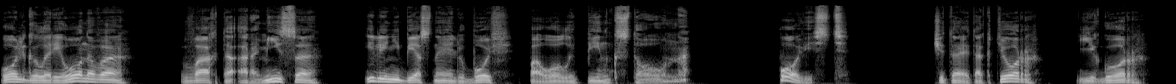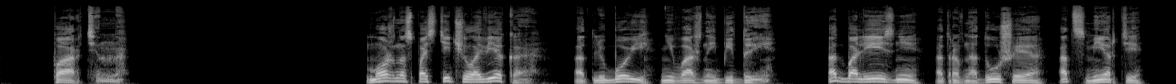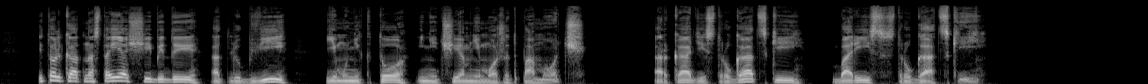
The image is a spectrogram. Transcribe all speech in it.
Ольга Ларионова, вахта Арамиса или небесная любовь Паолы Пинкстоун. Повесть. Читает актер Егор Партин. Можно спасти человека от любой неважной беды. От болезни, от равнодушия, от смерти. И только от настоящей беды, от любви, ему никто и ничем не может помочь. Аркадий Стругацкий, Борис Стругацкий.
